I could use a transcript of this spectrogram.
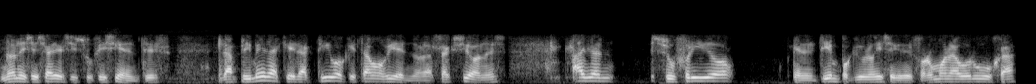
no necesarias y suficientes. La primera es que el activo que estamos viendo, las acciones, hayan sufrido en el tiempo que uno dice que se formó una burbuja,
